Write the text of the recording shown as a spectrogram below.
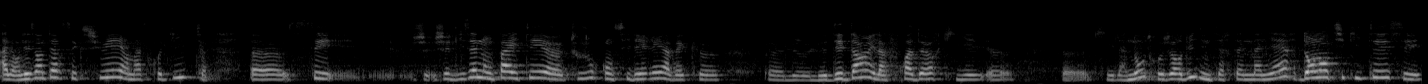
alors les intersexués hermaphrodites, euh, je, le disais, n'ont pas été euh, toujours considérés avec euh, le, dédain et la froideur qui est, qui est la nôtre aujourd'hui, d'une certaine manière. Dans l'Antiquité, c'est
